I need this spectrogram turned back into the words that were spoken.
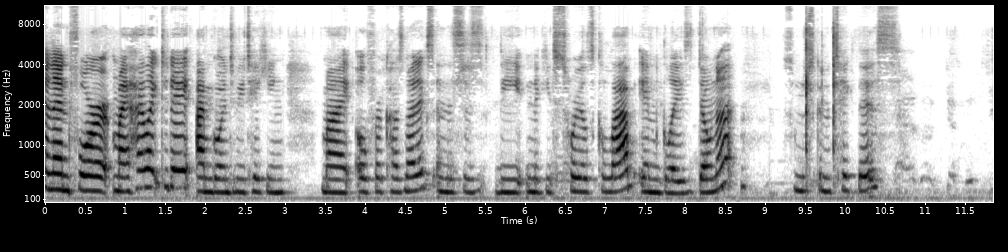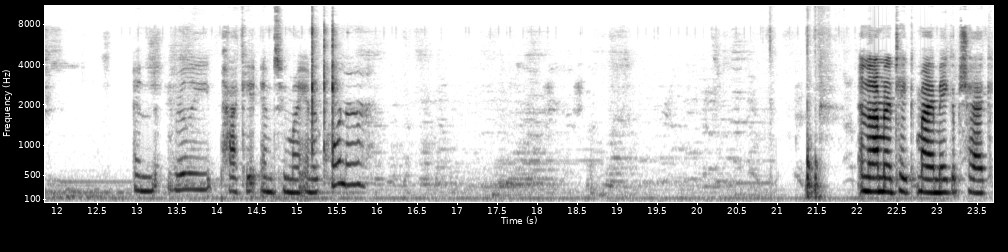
And then for my highlight today, I'm going to be taking my Ofra Cosmetics, and this is the NikkieTutorials collab in Glazed Donut. So I'm just going to take this and really pack it into my inner corner. And then I'm going to take my Makeup Shack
